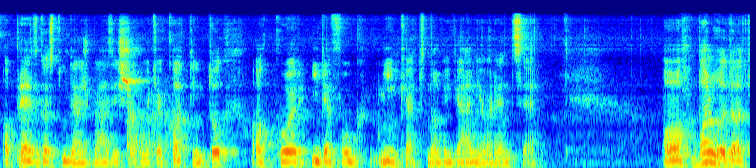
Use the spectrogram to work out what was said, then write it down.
a Prezgaz tudásbázisra, hogyha kattintok, akkor ide fog minket navigálni a rendszer. A baloldalt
